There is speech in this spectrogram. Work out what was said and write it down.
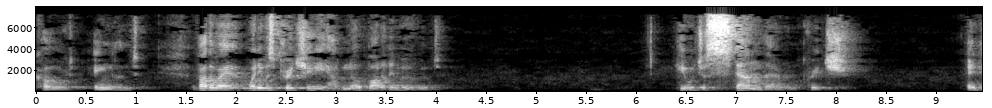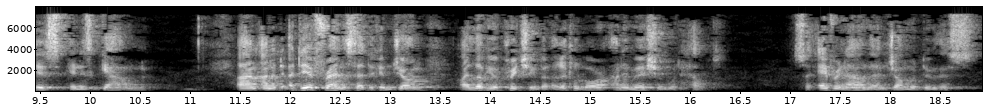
called England. By the way, when he was preaching, he had no bodily movement. He would just stand there and preach in his, in his gown. And, and a, a dear friend said to him, John, I love your preaching, but a little more animation would help. So every now and then John would do this.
